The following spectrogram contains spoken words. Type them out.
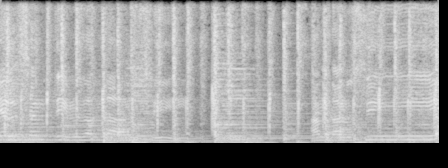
y el sentir de Andalucía, Andalucía.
